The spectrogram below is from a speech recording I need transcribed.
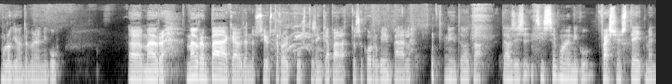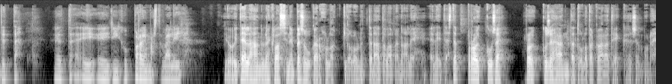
mullakin on tämmöinen niin kuin, ää, mäyrä, mäyrän pää käytännössä, josta roikkuu sitten sen käpälät tuossa korvien päällä. niin tuota, tämä on siis, siis semmoinen niin kuin fashion statement, että, että ei, ei niin kuin paremmasta väliä. Joo, itsellähän on tämmöinen klassinen pesukarhulakki ollut nyt tänä talvena, eli, eli tästä roikkuu se, roikkuu se häntä tuolla takana, tiedätkö se semmoinen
